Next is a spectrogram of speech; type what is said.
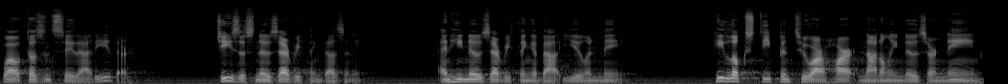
Well, it doesn't say that either. Jesus knows everything, doesn't he? And he knows everything about you and me. He looks deep into our heart, not only knows our name,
